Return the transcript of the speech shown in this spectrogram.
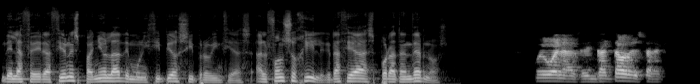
de la Federación Española de Municipios y Provincias. Alfonso Gil, gracias por atendernos. Muy buenas, encantado de estar aquí.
